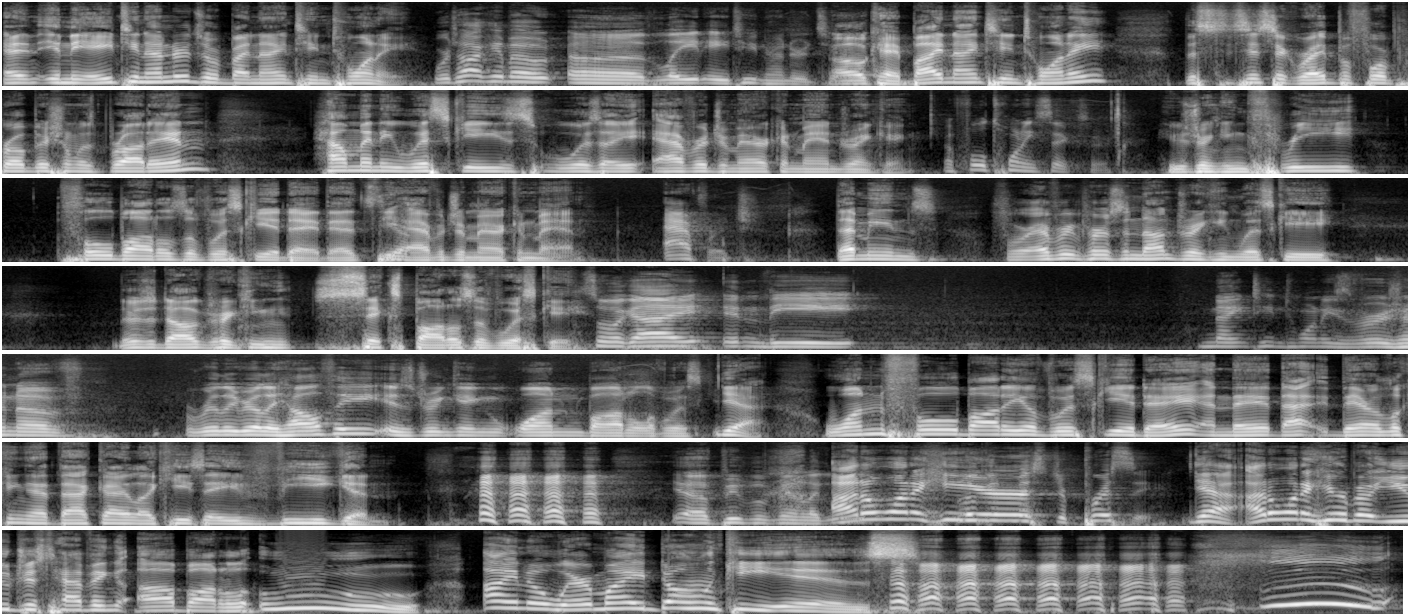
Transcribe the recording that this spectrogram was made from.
And in the 1800s or by 1920? we're talking about uh, late 1800s. here. Okay, by 1920, the statistic right before prohibition was brought in, how many whiskeys was a average American man drinking? A full 26er. He was drinking 3 full bottles of whiskey a day. That's the Yeah. average American man. Average. That means for every person not drinking whiskey, there's a dog drinking 6 bottles of whiskey. So a guy in the 1920s version of really, really healthy is drinking one bottle of whiskey. Yeah, one full body of whiskey a day, and they that they're looking at that guy like he's a vegan. Yeah, people have been like, I don't want to hear. Mr. Prissy. Yeah, I don't want to hear about you just having a bottle. Ooh, I know where my donkey is. Ooh,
